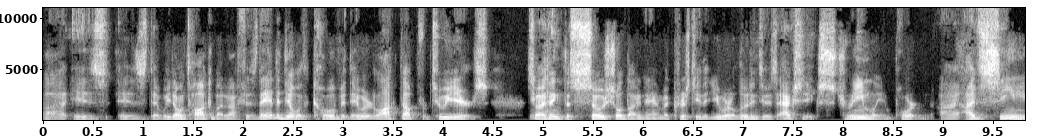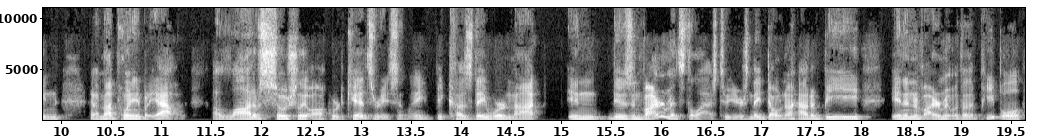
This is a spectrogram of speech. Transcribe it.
uh, is is that we don't talk about enough is they had to deal with COVID. They were locked up for two years. So yeah. I think the social dynamic, Christie, that you were alluding to, is actually extremely important. Uh, I've seen, and I'm not pointing anybody out, a lot of socially awkward kids recently because they were not in those environments the last two years and they don't know how to be in an environment with other people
